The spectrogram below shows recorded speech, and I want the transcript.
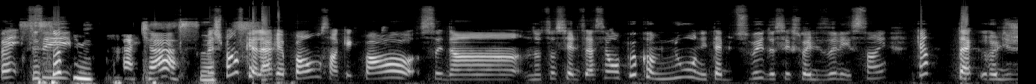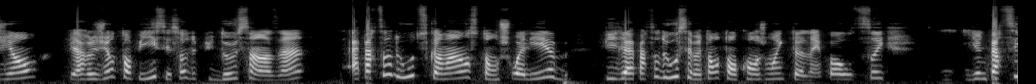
ben C'est ça qui me tracasse. Mais je pense que la réponse, en quelque part, c'est dans notre socialisation. Un peu comme nous, on est habitués de sexualiser les seins. Quand ta religion, puis la religion de ton pays, c'est ça depuis 200 ans, à partir de où tu commences ton choix libre, puis à partir de où c'est, mettons, ton conjoint qui te l'impose, tu sais, il y a une partie,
